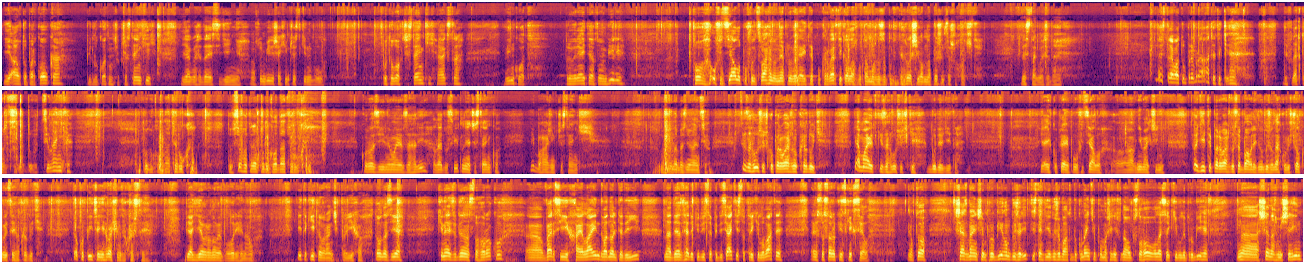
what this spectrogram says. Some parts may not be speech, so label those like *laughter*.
Є автопарковка, підлокотничок чистенький. Як виглядає сидіння. В автомобілі ще хімчистки не було. Потолок чистенький, екстра. Він код. Перевіряйте автомобілі. По офіціалу, по Volkswagen не перевіряйте по CarVertical, бо там можна заплатити гроші, вам напишуть все, що хочете. Десь так виглядає. Десь треба тут прибрати таке. Дефлектор ці- ціленьке. Подокладати рук. До всього треба подокладати рук. Корозії немає взагалі, але освітлення чистенько. І багажник чистенький. Машина без нюансів. Цю заглушечку переважно крадуть. Я маю такі заглушечки, буде в діта. Я їх купляю по офіціалу а в Німеччині. То діти переважно все бавлять, ну дуже легко відщолкуються і його крадуть. То копійчені гроші воно коштує. 5 євро нове по оригіналу. І такий товаранчик приїхав. То в нас є кінець 2011 року. е, Версії Highline 2.0 TDI на DSG DQ 250 і 103 кВт, 140 кінських сил. Авто ще з меншим пробігом, дуже рідкісних, є дуже багато документів по машині, що вона обслуговувалася, які були пробіги. На шинах Michelin,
